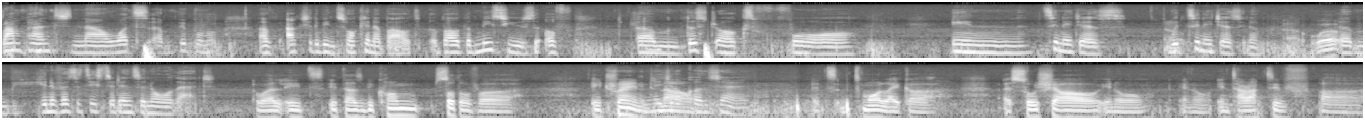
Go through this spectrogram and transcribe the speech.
rampant now. What um, people have actually been talking about about the misuse of um, these drugs for in teenagers, with teenagers, you know, Uh, well, um, university students and all that. well, it's it has become sort of a, a A trend major now. concern. It's it's more like a, a social, you know, you know, interactive uh,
